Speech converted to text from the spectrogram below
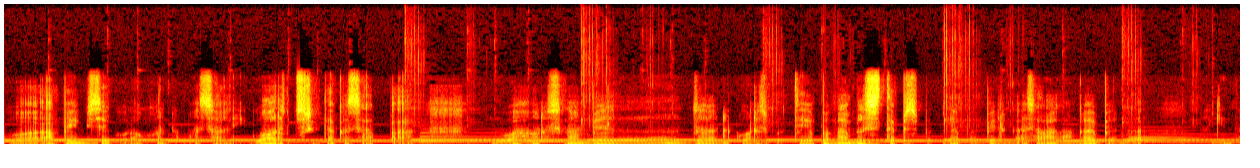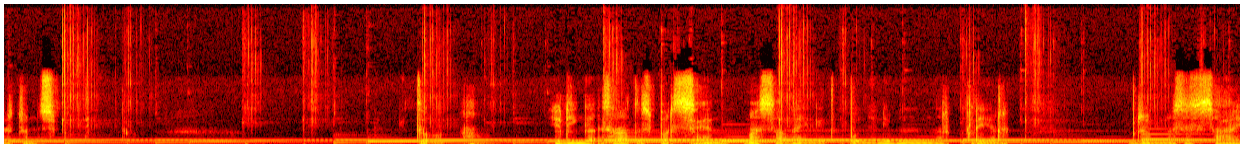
gue apa yang bisa gue lakukan dalam masalah ini? Gue harus cerita ke siapa? Gue harus ngambil jalan keluar seperti apa? Ngambil step seperti apa? Biar nggak salah langkah biar nggak makin terjun seperti itu. Itu. Jadi nggak 100% masalah yang kita punya ini benar-benar clear. Benar-benar selesai.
